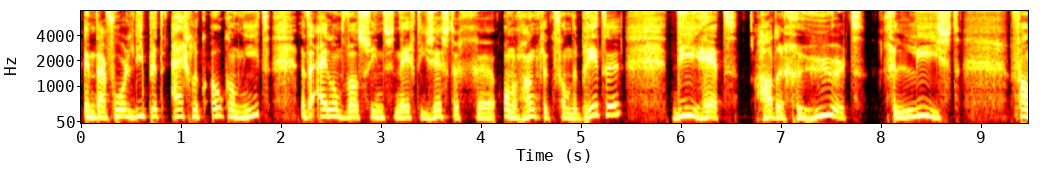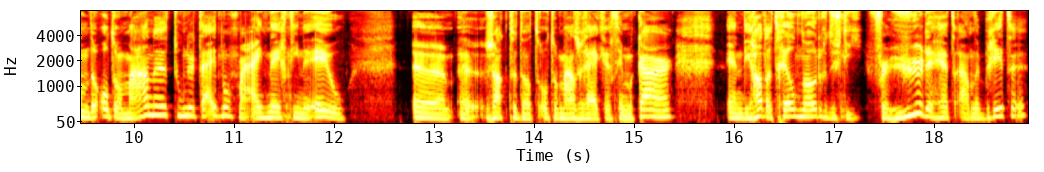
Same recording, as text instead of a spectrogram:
en daarvoor liep het eigenlijk ook al niet. Het eiland was sinds 1960 onafhankelijk van de Britten... die het hadden gehuurd, geleased van de Ottomanen toen de tijd nog... maar eind 19e eeuw uh, uh, zakte dat Ottomaanse Rijk echt in elkaar. En die hadden het geld nodig, dus die verhuurden het aan de Britten.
